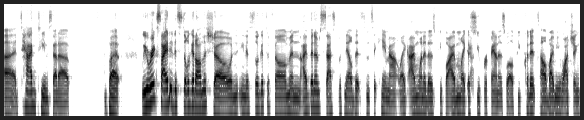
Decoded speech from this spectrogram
uh tag team set up but we were excited to still get on the show and you know still get to film and i've been obsessed with nailed it since it came out like i'm one of those people i'm like Yeah. a super fan as well if you couldn't tell by me watching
